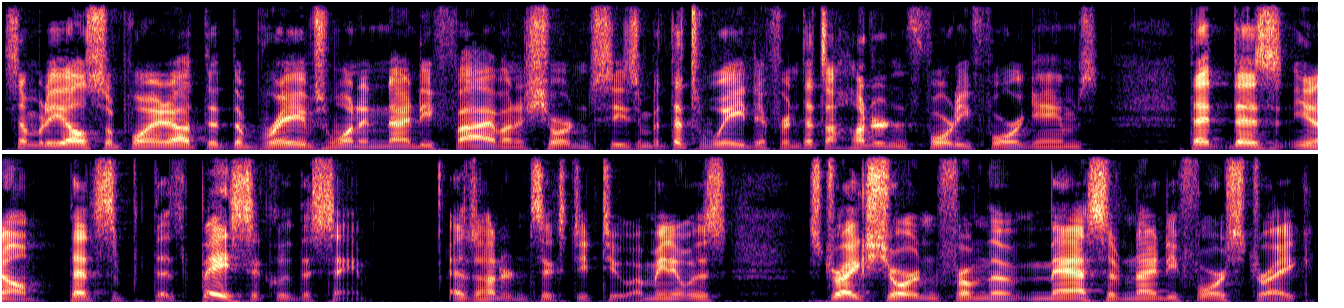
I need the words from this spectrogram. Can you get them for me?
somebody also pointed out that the Braves won in '95 on a shortened season, but that's way different. That's 144 games. That does you know that's that's basically the same as 162. I mean, it was strike shortened from the massive '94 strike,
